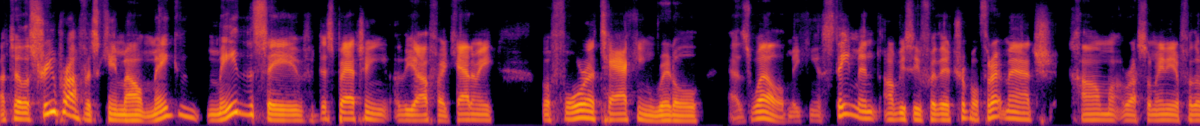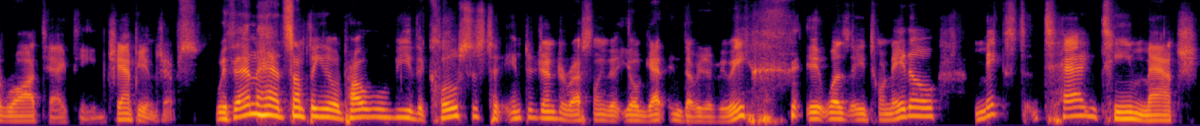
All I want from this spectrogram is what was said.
until the Street Profits came out, make made the save, dispatching the Alpha Academy before attacking Riddle as well, making a statement, obviously, for their triple threat match come WrestleMania for the Raw Tag Team Championships. We then had something that would probably be the closest to intergender wrestling that you'll get in WWE. it was a tornado mixed tag team match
